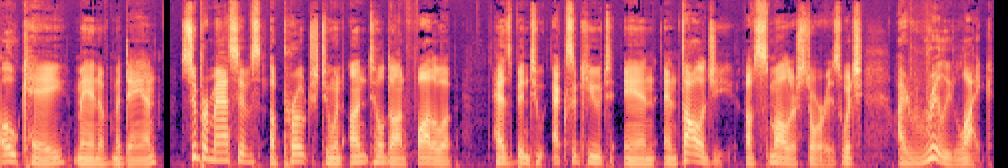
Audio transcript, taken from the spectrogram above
okay Man of Medan. Supermassive's approach to an Until Dawn follow up has been to execute an anthology of smaller stories, which I really like.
